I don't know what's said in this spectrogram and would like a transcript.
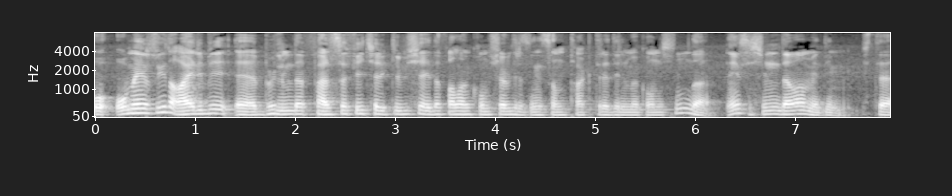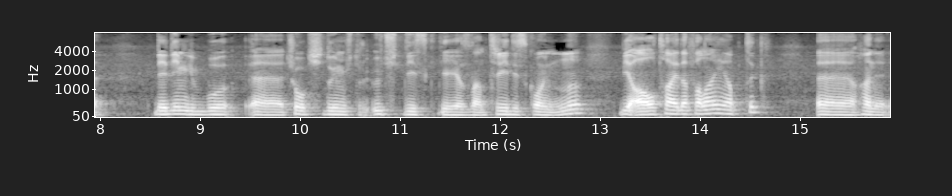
O, o mevzuyu da ayrı bir e, bölümde felsefi içerikli bir şeyde falan konuşabiliriz insanın takdir edilme konusunda. Neyse şimdi devam edeyim. İşte dediğim gibi bu e, çoğu kişi duymuştur. 3 disk diye yazılan 3 disk oyununu bir 6 ayda falan yaptık. E, hani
